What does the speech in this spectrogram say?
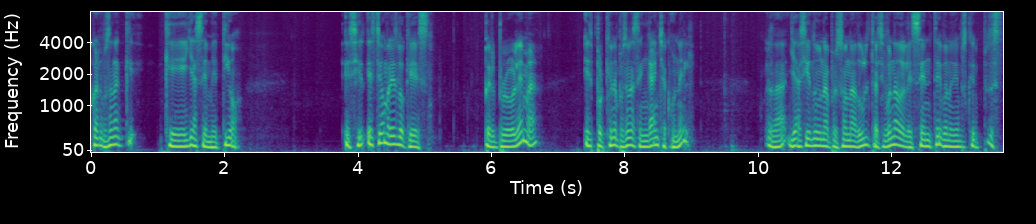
Con la persona que, que ella se metió. Es decir, este hombre es lo que es. Pero el problema es porque una persona se engancha con él. ¿Verdad? Ya siendo una persona adulta, si fue un adolescente, bueno, digamos que pues,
